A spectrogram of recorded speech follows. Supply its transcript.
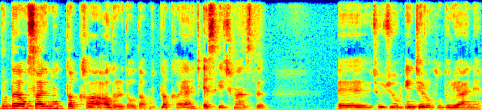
burada olsaydı mutlaka alırdı o da. Mutlaka yani hiç es geçmezdi. Ee, çocuğum ince ruhludur yani.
